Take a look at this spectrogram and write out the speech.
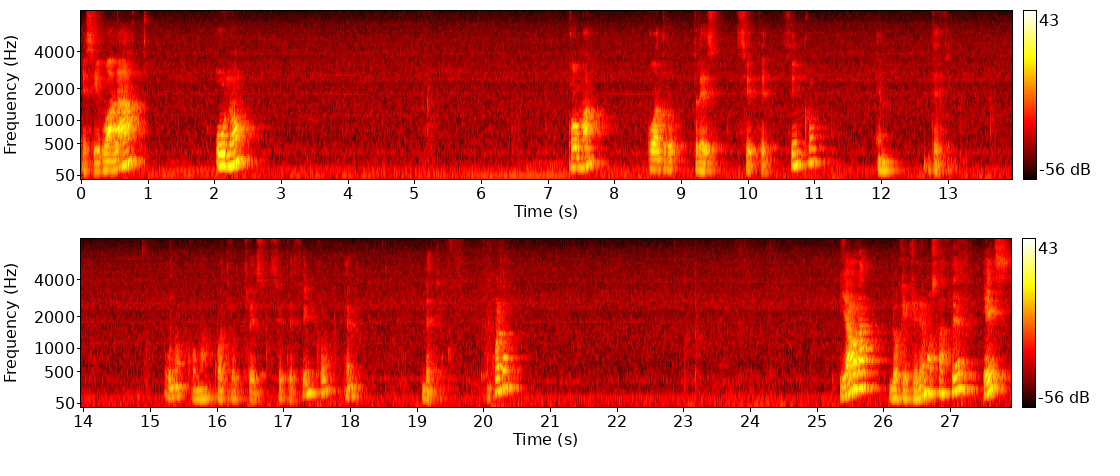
es igual a 1 4, 3, 7, 5 en décimo. 1,4375 en décimo. ¿De acuerdo? Y ahora lo que queremos hacer es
